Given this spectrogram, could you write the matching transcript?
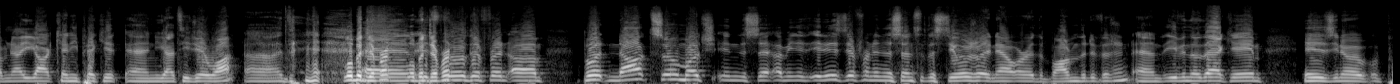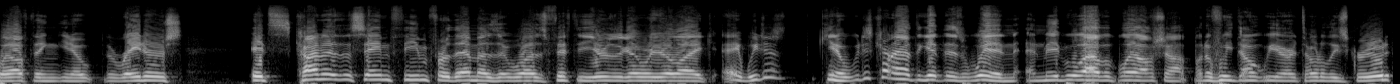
Um, now you got Kenny Pickett and you got T.J. Watt. Uh, A little bit different. A little bit different. A little different. Um, but not so much in the sense. I mean, it, it is different in the sense that the Steelers right now are at the bottom of the division, and even though that game is you know a playoff thing, you know the Raiders. It's kind of the same theme for them as it was 50 years ago, where you're like, hey, we just you know, we just kind of have to get this win, and maybe we'll have a playoff shot. But if we don't, we are totally screwed.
